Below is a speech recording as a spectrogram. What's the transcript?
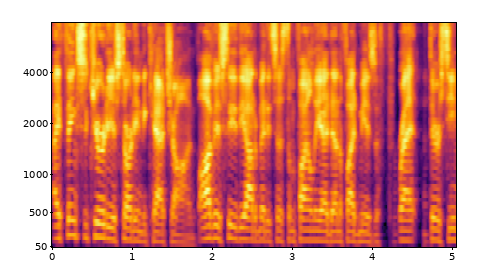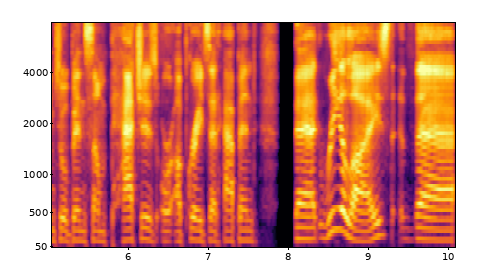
I think security is starting to catch on. Obviously, the automated system finally identified me as a threat. There seems to have been some patches or upgrades that happened that realized that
